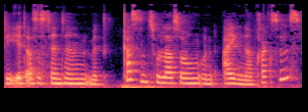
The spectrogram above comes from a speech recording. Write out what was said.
Diätassistentin mit Kassenzulassung und eigener Praxis.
